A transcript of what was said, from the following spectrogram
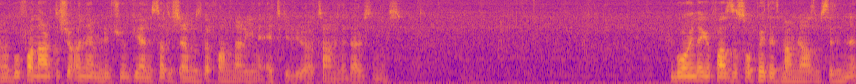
Ee, Bu fan artışı önemli çünkü yani satışlarımızda fanlar yine etkiliyor tahmin edersiniz. Bu oyunda fazla sohbet etmem lazım sizinle.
